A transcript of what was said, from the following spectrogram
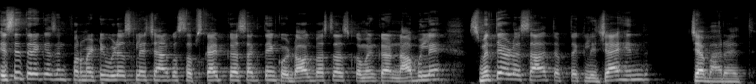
इसी तरीके से इन्फॉर्मेटिव वीडियोस के लिए चैनल को सब्सक्राइब कर सकते हैं। कोई डाउट बस कमेंट करना ना भूलें। स्मित साथ तब तक ले जय हिंद। जय भारत।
